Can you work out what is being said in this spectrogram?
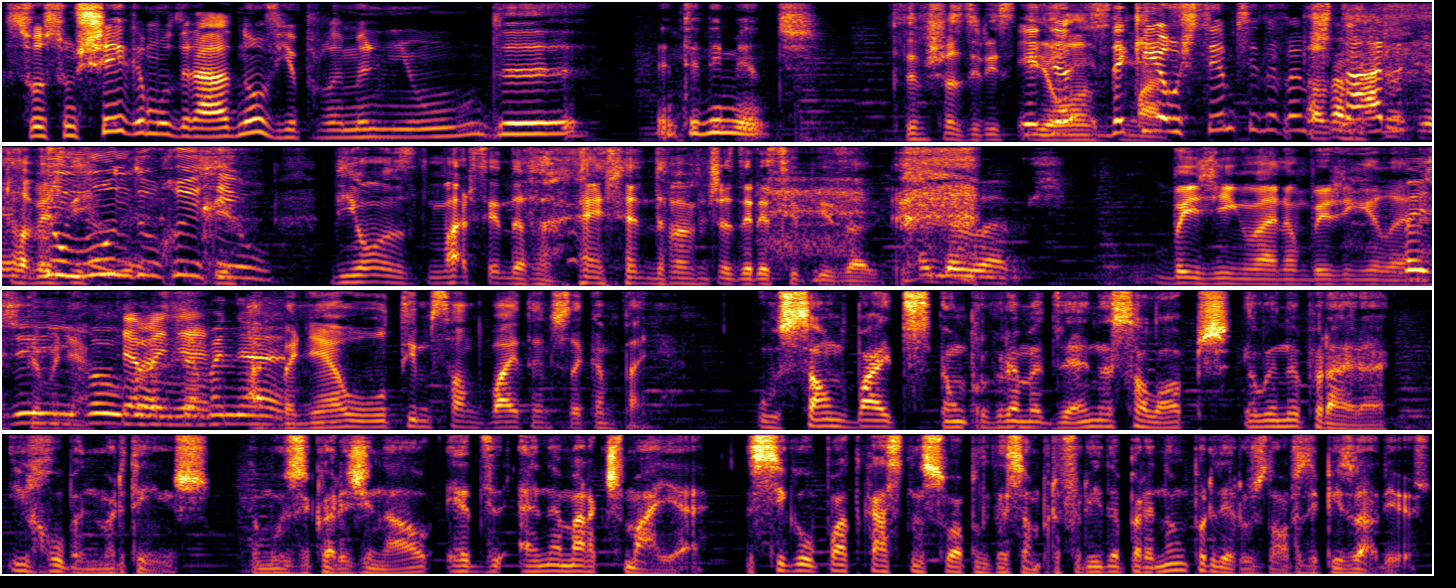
se fosse um chega moderado, não havia problema nenhum de entendimentos. Podemos fazer isso dia ainda, 11 de Daqui março. a uns tempos ainda vamos talvez, estar talvez no dia, mundo Rui Rio. Dia 11 de março ainda, ainda vamos fazer esse episódio. Ainda vamos. Um beijinho, Ana. Um beijinho, Helena. Beijinho, até amanhã. Até amanhã. Até amanhã. Amanhã é o último soundbite antes da campanha. O Soundbites é um programa de Ana Salopes, Helena Pereira e Ruben Martins. A música original é de Ana Marques Maia. Siga o podcast na sua aplicação preferida para não perder os novos episódios.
